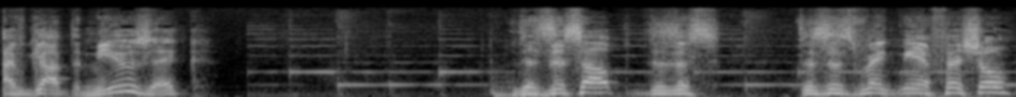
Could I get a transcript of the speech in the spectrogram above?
I've got the music. Does this help? Does this does this make me official?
